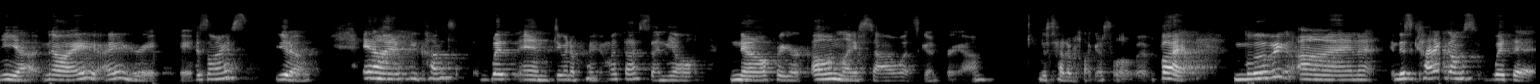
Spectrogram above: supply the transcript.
Yeah, no, I I agree. As long as you know, you know, and if you come to, with and do an appointment with us, then you'll know for your own lifestyle what's good for you just had to plug us a little bit. But moving on, this kind of comes with it.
